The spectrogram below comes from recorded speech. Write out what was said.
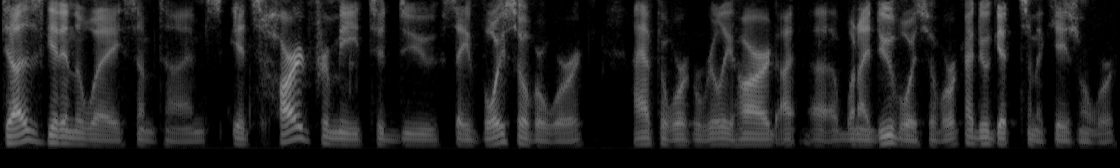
does get in the way sometimes. It's hard for me to do, say, voiceover work. I have to work really hard I, uh, when I do voiceover work. I do get some occasional work,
